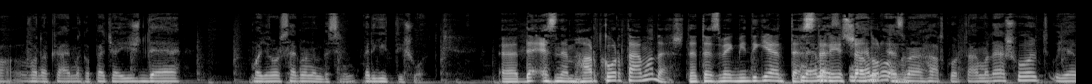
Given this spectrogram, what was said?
a Vanakráj meg a Petya is, de Magyarországon nem beszélünk, pedig itt is volt. De ez nem hardcore támadás? Tehát ez még mindig ilyen tesztelése nem, ez, a dolog? ez már hardcore támadás volt. Ugye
